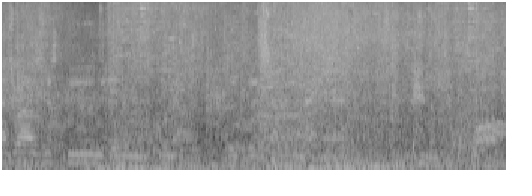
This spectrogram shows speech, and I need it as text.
As well as just being in, you know, DT summoning nightmare. Pin him to the wall.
